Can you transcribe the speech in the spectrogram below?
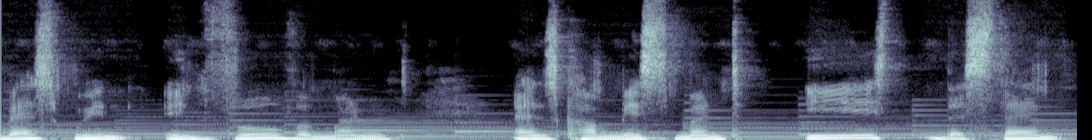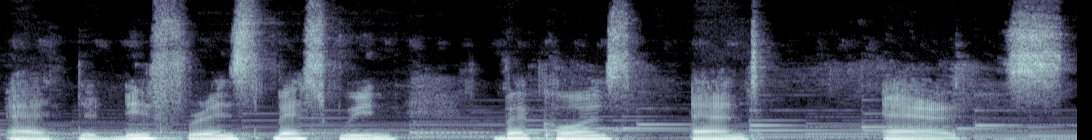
between involvement and commitment is the same as the difference between bacons and eggs.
